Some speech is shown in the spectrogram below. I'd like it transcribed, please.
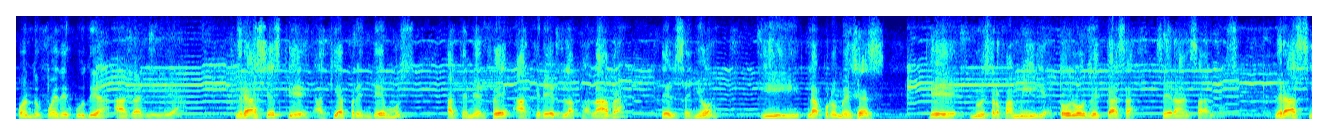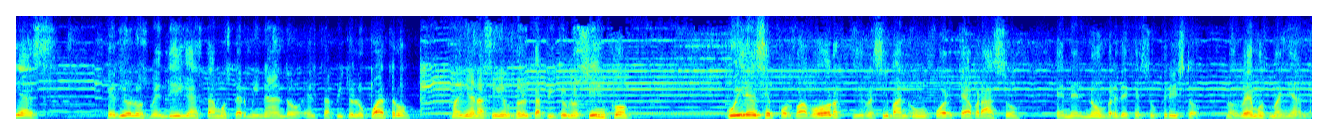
cuando fue de Judea a Galilea. Gracias que aquí aprendemos a tener fe, a creer la palabra del Señor y la promesa es que nuestra familia, todos los de casa serán salvos. Gracias, que Dios los bendiga. Estamos terminando el capítulo 4. Mañana seguimos con el capítulo 5. Cuídense por favor y reciban un fuerte abrazo en el nombre de Jesucristo. Nos vemos mañana.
